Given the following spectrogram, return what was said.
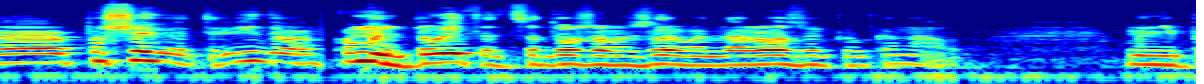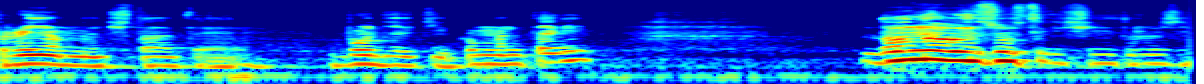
е, поширюйте відео, коментуйте, це дуже важливо для розвитку каналу. Мені приємно читати будь-які коментарі. До нових зустрічей, друзі!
